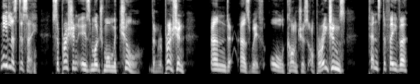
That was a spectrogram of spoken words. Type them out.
Needless to say, suppression is much more mature than repression, and, as with all conscious operations, tends to favour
